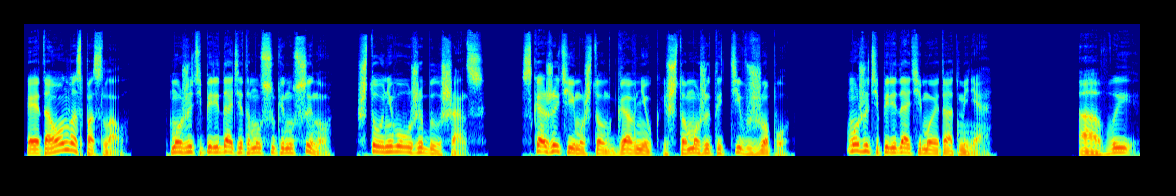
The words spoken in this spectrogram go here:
«Это он вас послал? Можете передать этому сукину сыну, что у него уже был шанс. Скажите ему, что он говнюк и что может идти в жопу. Можете передать ему это от меня. А вы...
